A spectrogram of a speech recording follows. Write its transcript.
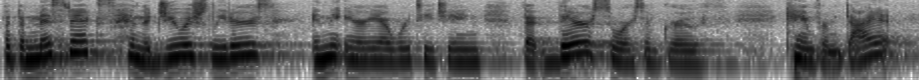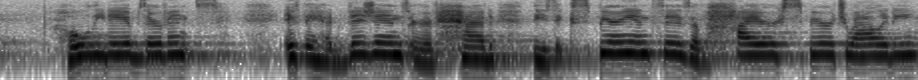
But the mystics and the Jewish leaders in the area were teaching that their source of growth came from diet, holy day observance, if they had visions or have had these experiences of higher spirituality.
